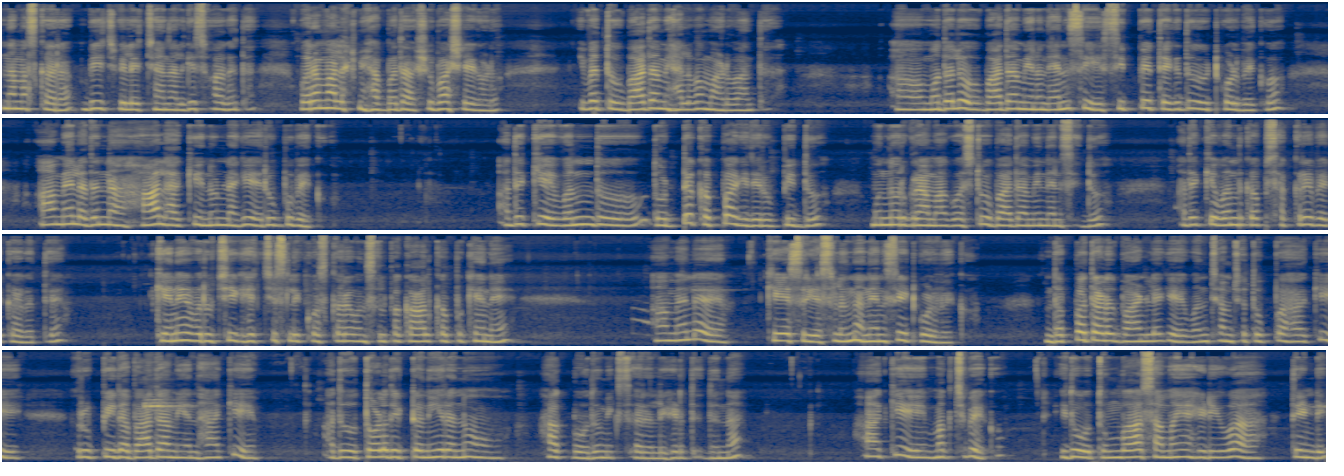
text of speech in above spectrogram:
ನಮಸ್ಕಾರ. Beach village ಚಾನಲ್ಗೆ ಸ್ವಾಗತ. ವರಮಹಾಲಕ್ಷ್ಮಿ ಹಬ್ಬದ ಶುಭಾಶಯಗಳು. ಇವತ್ತು ಬಾದಾಮಿ ಹಲ್ವ ಮಾಡುವ ಅಂತ. ಮೊದಲು ಬಾದಾಮಿಯನ್ನು ನೆನೆಸಿ ಸಿಪ್ಪೆ ತೆಗೆದು ಇಟ್ಕೊಳ್ಬೇಕು. ಆಮೇಲೆ ಅದನ್ನು ಹಾಲು ಹಾಕಿ ನುಣ್ಣಗೆ ರುಬ್ಬಬೇಕು. ಅದಕ್ಕೆ ಒಂದು ದೊಡ್ಡ ಕಪ್ಪಾಗಿದೆ ರುಬ್ಬಿದ್ದು. ಮುನ್ನೂರು ಗ್ರಾಮ್ ಆಗುವಷ್ಟು ಬಾದಾಮಿ ನೆನೆಸಿದ್ದು. ಅದಕ್ಕೆ ಒಂದು ಕಪ್ ಸಕ್ಕರೆ ಬೇಕಾಗುತ್ತೆ. ಕೆನೆ ರುಚಿಗೆ ಹೆಚ್ಚಿಸ್ಲಿಕ್ಕೋಸ್ಕರ ಒಂದು ಸ್ವಲ್ಪ ಕಾಲು ಕಪ್ ಕೆನೆ, ಆಮೇಲೆ ಕೇಸರಿ ಹೆಸಳನ್ನು ನೆನೆಸಿ ಇಟ್ಕೊಳ್ಬೇಕು. ದಪ್ಪ ತಳದ ಬಾಣಲೆಗೆ ಒಂದು ಚಮಚ ತುಪ್ಪ ಹಾಕಿ, ರುಬ್ಬಿದ ಬಾದಾಮಿಯನ್ನು ಹಾಕಿ, ಅದು ತೊಳೆದಿಟ್ಟ ನೀರನ್ನು ಹಾಕ್ಬೋದು ಮಿಕ್ಸರಲ್ಲಿ ಹಿಡಿದದ್ದನ್ನು. ಹಾಕಿ ಮಗ್ಚಬೇಕು. ಇದು ತುಂಬ ಸಮಯ ಹಿಡಿಯುವ ತಿಂಡಿ.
